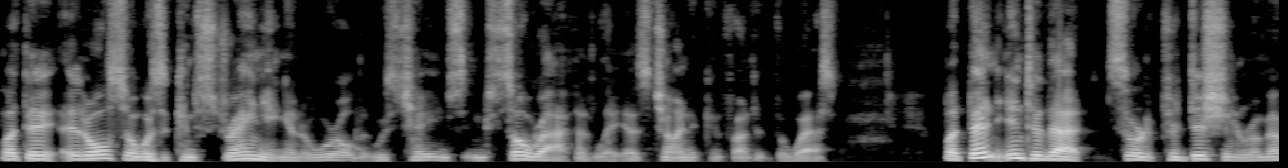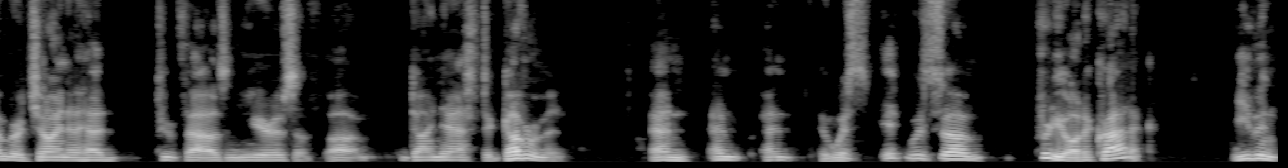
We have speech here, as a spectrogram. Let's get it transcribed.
but they, it also was constraining in a world that was changing so rapidly as China confronted the West. But then into that sort of tradition, remember, China had 2,000 years of um, dynastic government, and and and it was it was um, pretty autocratic. Even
